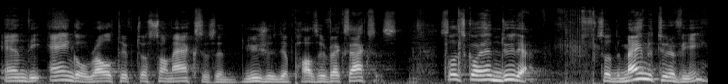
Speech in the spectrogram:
and the angle relative to some axis, and usually the positive x-axis. So let's go ahead and do that. So the magnitude of E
